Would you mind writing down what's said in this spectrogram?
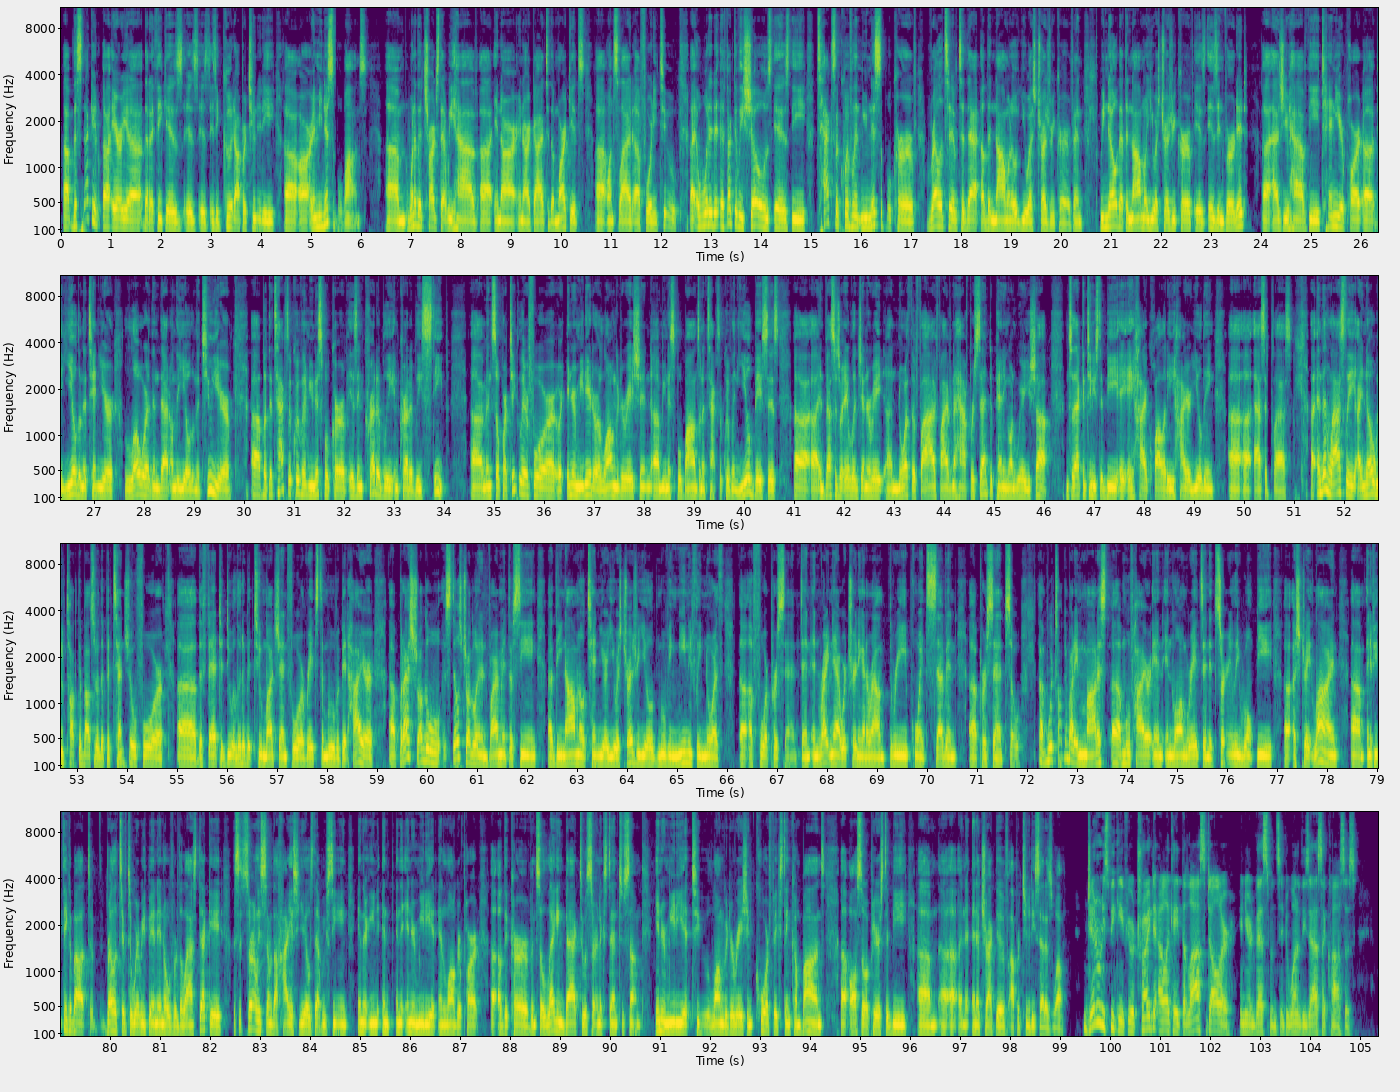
Uh, the second uh, area that I think is is is, is a good opportunity uh, are in municipal bonds. Um, one of the charts that we have uh, in our in our guide to the markets uh, on slide uh, 42, uh, what it effectively shows is the tax equivalent municipal curve relative to that of the nominal U.S. Treasury curve, and we know that the nominal U.S. Treasury curve is is inverted. Uh, as you have the 10 year part, uh, the yield on the 10 year lower than that on the yield on the two year. Uh, but the tax equivalent municipal curve is incredibly, incredibly steep. Um, and so, particular for or intermediate or longer duration uh, municipal bonds on a tax equivalent yield basis, uh, uh, investors are able to generate uh, north of five, five and a half percent, depending on where you shop. And so that continues to be a, a high quality, higher yielding uh, uh, asset class. and then, lastly, I know we've talked about sort of the potential for the Fed to do a little bit too much and for rates to move a bit higher, but I struggle, still struggle in an environment of seeing the nominal 10 year US Treasury yield yield moving meaningfully north uh, of 4%. And, and right now we're trading at around 3.7%. Uh, so uh, we're talking about a modest uh, move higher in, in long rates, and it certainly won't be uh, a straight line. Um, and if you think about relative to where we've been in over the last decade, this is certainly some of the highest yields that we've seen in the in, in the intermediate and longer part uh, of the curve. And so, legging back to a certain extent to some intermediate to longer duration core fixed income bonds uh, also appears to be um, uh, an, an attractive opportunity set as well. Generally speaking, if you were trying to allocate the last dollar in your investments into one of these asset classes,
